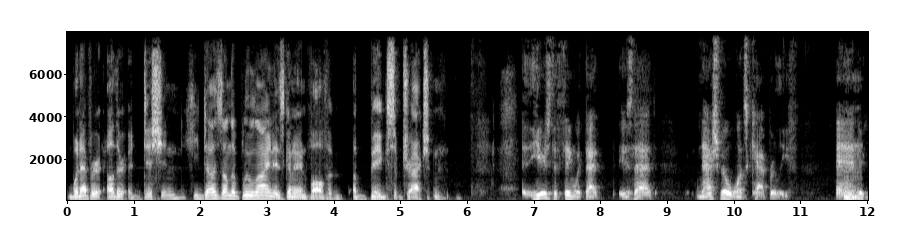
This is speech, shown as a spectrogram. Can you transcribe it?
whatever other addition he does on the blue line is going to involve a, a big subtraction. here's the thing with that is that Nashville wants cap relief, and Mm.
